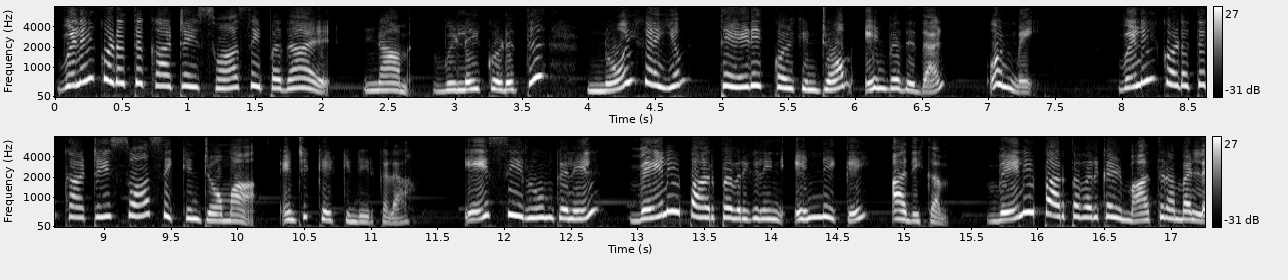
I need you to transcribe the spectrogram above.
விலை கொடுத்து காற்றை சுவாசிப்பதால் நாம் விலை கொடுத்து நோய்களையும் தேடிக் கொள்கின்றோம் என்பதுதான் உண்மை. விலை கொடுத்து காற்றை சுவாசிக்கின்றோமா என்று கேட்கின்றீர்களா? ஏசி ரூம்களில் வேலை பார்ப்பவர்களின் எண்ணிக்கை அதிகம். வேலை பார்ப்பவர்கள் மாத்திரமல்ல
